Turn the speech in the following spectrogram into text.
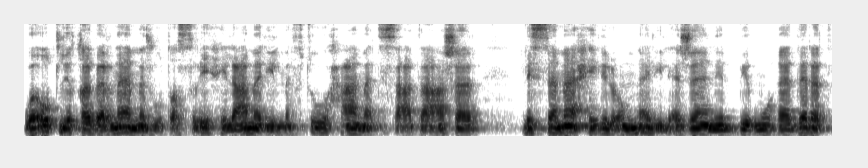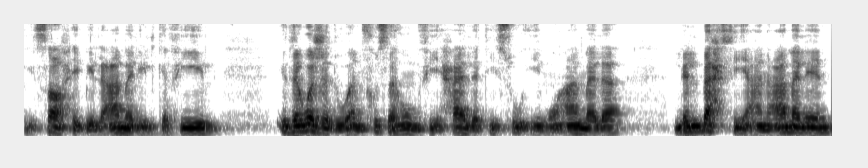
وأطلق برنامج تصريح العمل المفتوح عام 19 للسماح للعمال الأجانب بمغادرة صاحب العمل الكفيل إذا وجدوا أنفسهم في حالة سوء معاملة للبحث عن عمل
